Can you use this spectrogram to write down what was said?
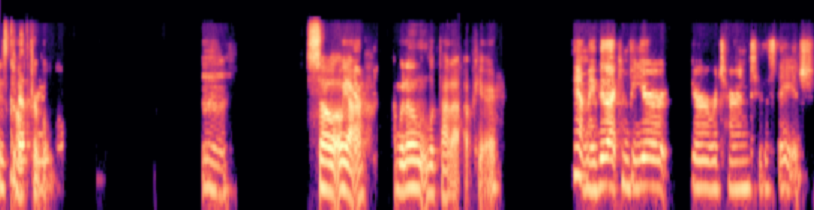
is comfortable. Mm. So, oh yeah, Yeah. I'm gonna look that up here. Yeah, maybe that can be your your return to the stage.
